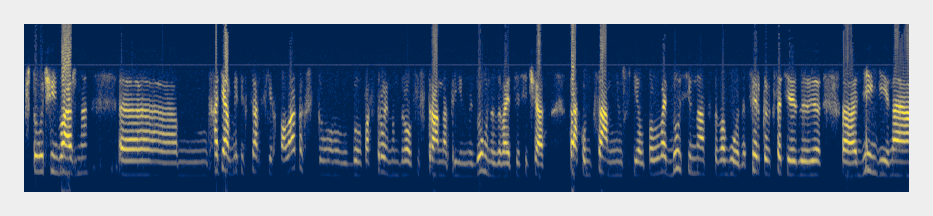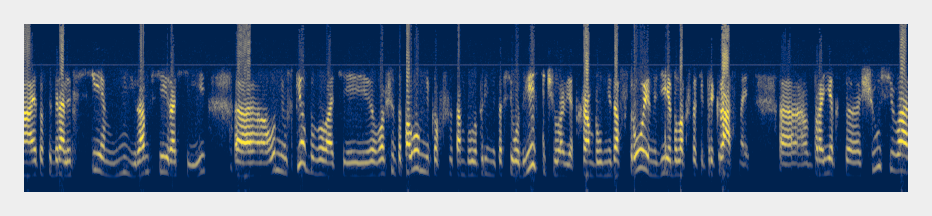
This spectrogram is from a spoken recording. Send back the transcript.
что очень важно. Эм, хотя в этих царских палатах, что был построен, он назывался странноприимный дом, и называется сейчас так, он сам не успел побывать до 17 года. Церковь, кстати, э, э, деньги на это собирали всем миром, всей России. Э, он не успел побывать, и, в общем-то, паломников там было принято всего 200 человек, храм был недостроен, идея была, кстати, прекрасной. Проект Щусева,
